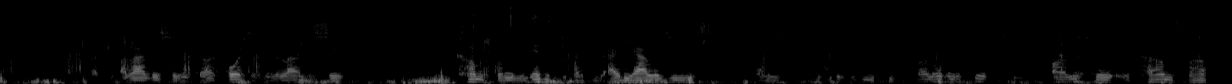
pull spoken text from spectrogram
But a lot of this shit is dark forces and a lot of this shit comes from these entities, like these ideologies and these shit these people following this shit. All this shit it comes from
